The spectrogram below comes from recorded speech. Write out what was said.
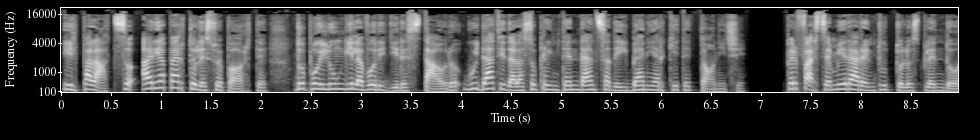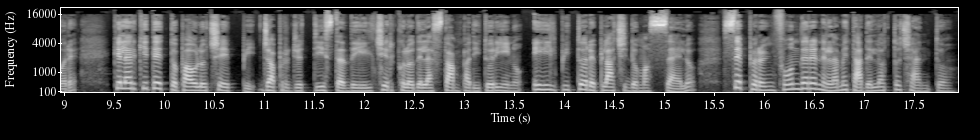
Il palazzo ha riaperto le sue porte dopo i lunghi lavori di restauro guidati dalla Soprintendenza dei Beni Architettonici, per farsi ammirare in tutto lo splendore che l'architetto Paolo Ceppi, già progettista del Circolo della Stampa di Torino, e il pittore Placido Masselo seppero infondere nella metà dell'Ottocento.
